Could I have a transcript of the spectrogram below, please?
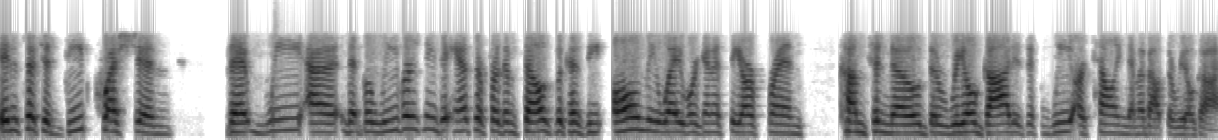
it is such a deep question that we uh, that believers need to answer for themselves because the only way we're going to see our friends come to know the real God is if we are telling them about the real God.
